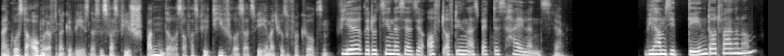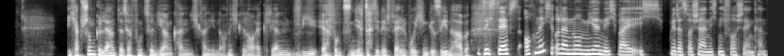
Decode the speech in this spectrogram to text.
mein größter Augenöffner gewesen. Das ist was viel Spannenderes, auch was viel Tieferes, als wir hier manchmal so verkürzen. Wir reduzieren das ja sehr oft auf diesen Aspekt des Heilens. Ja. Wie haben Sie den dort wahrgenommen? Ich habe schon gelernt, dass er funktionieren kann. Ich kann Ihnen auch nicht genau erklären, wie er funktioniert hat in den Fällen, wo ich ihn gesehen habe. Sich selbst auch nicht oder nur mir nicht, weil ich mir das wahrscheinlich nicht vorstellen kann?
